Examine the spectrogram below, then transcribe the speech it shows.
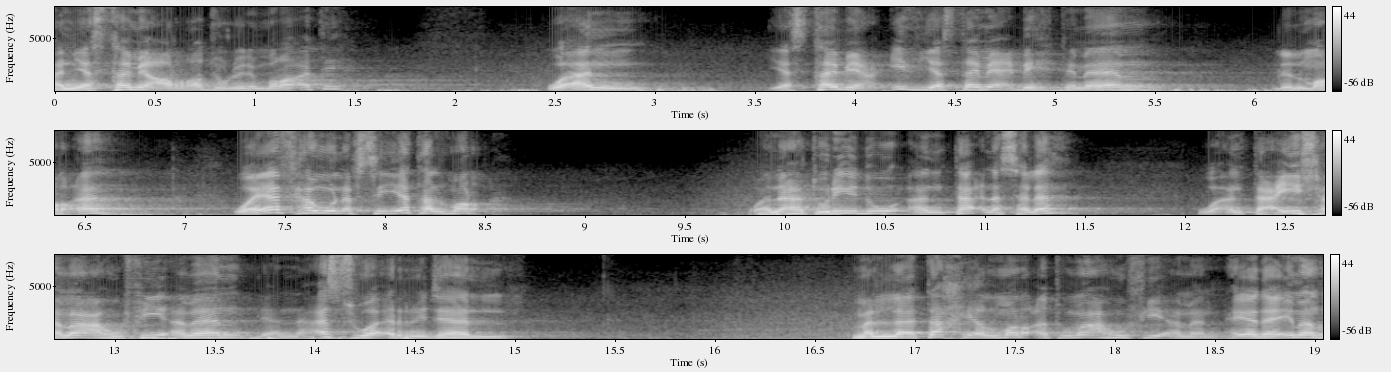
أن يستمع الرجل لامرأته وأن يستمع إذ يستمع باهتمام للمرأة ويفهم نفسية المرأة وأنها تريد أن تأنس له وأن تعيش معه في أمان لأن أسوأ الرجال من لا تحيا المرأة معه في أمان. هي دائما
